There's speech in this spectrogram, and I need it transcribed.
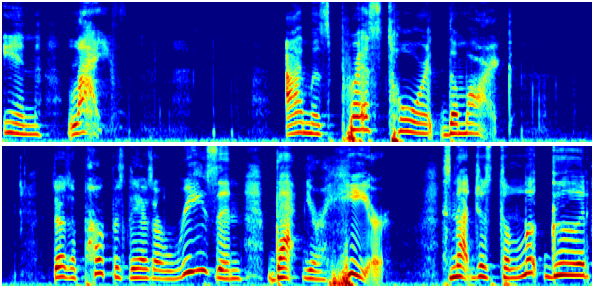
in life. I must press toward the mark. There's a purpose, there's a reason that you're here. It's not just to look good,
